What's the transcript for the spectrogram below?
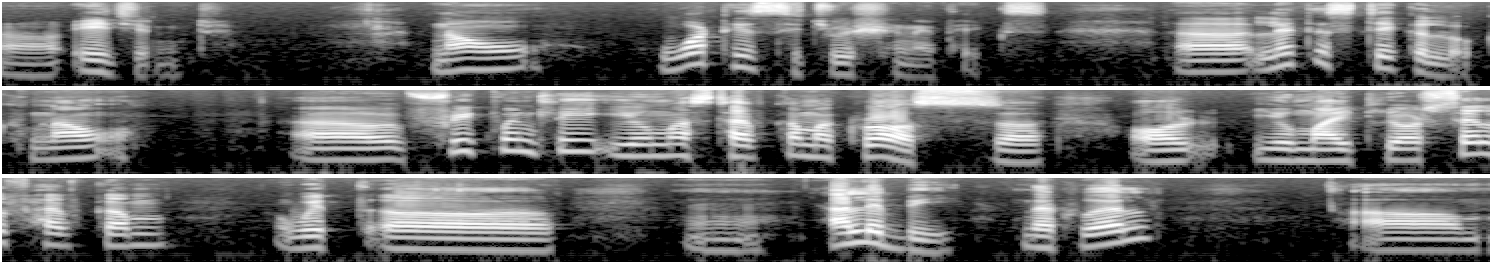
uh, agent. Now, what is situation ethics? Uh, let us take a look. Now, uh, frequently you must have come across uh, or you might yourself have come with um, alibi that well um,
